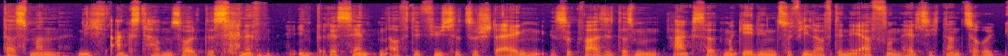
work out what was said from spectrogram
dass man nicht Angst haben sollte, seinen Interessenten auf die Füße zu steigen, so quasi, dass man Angst hat, man geht ihnen zu viel auf die Nerven und hält sich dann zurück,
